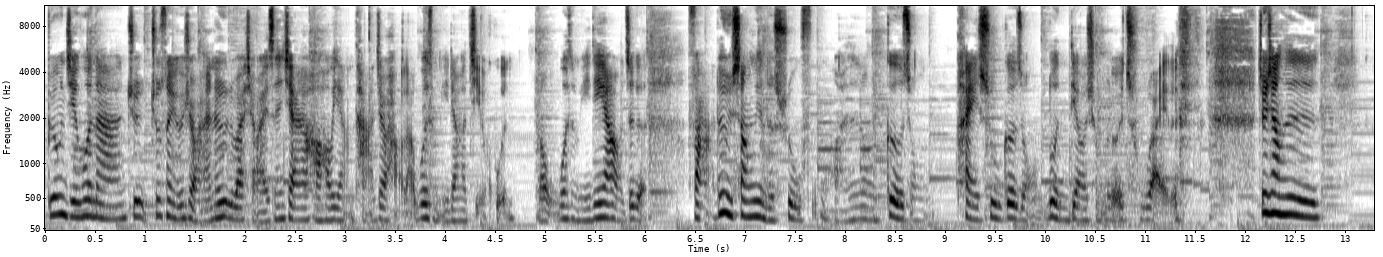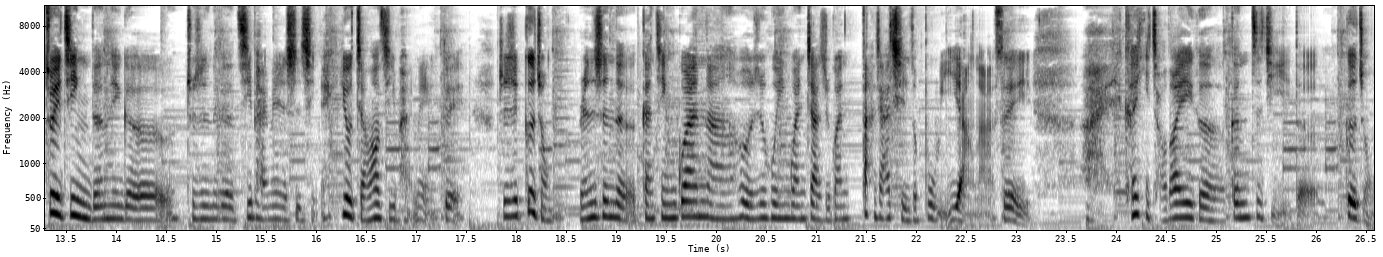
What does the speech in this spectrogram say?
不用结婚啊，就就算有小孩，那就把小孩生下来，好好养他就好了。为什么一定要结婚？那为什么一定要有这个法律上面的束缚？反正那种各种派数、各种论调，全部都会出来的，就像是。最近的那个就是那个鸡排妹的事情，哎，又讲到鸡排妹，对，就是各种人生的感情观啊，或者是婚姻观、价值观，大家其实都不一样啊，所以，哎，可以找到一个跟自己的各种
